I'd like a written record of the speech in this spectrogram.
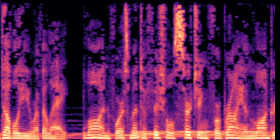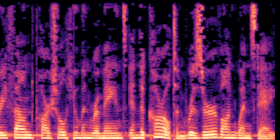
WFLA, law enforcement officials searching for Brian Laundrie found partial human remains in the Carlton Reserve on Wednesday,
